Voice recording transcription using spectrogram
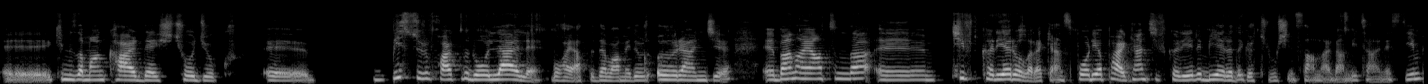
e, kimi zaman kardeş, çocuk, e, bir sürü farklı rollerle bu hayatta devam ediyoruz. Öğrenci. E, ben hayatımda e, çift kariyer olarak yani spor yaparken çift kariyeri bir yere de götürmüş insanlardan bir tanesiyim.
